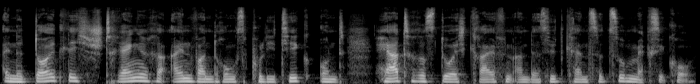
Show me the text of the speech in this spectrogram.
eine deutlich strengere Einwanderungspolitik und härteres Durchgreifen an der Südgrenze zu Mexiko.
